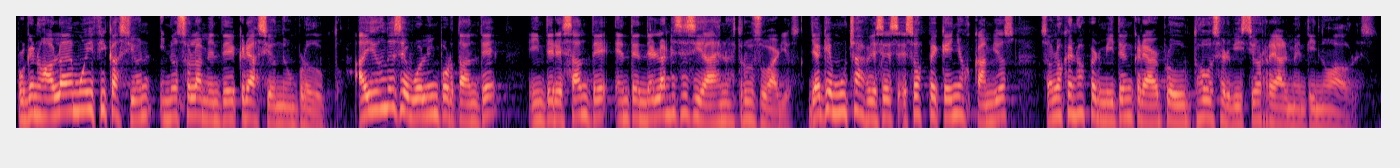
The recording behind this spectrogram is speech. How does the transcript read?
porque nos habla de modificación y no solamente de creación de un producto. Ahí es donde se vuelve importante e interesante entender las necesidades de nuestros usuarios, ya que muchas veces esos pequeños cambios son los que nos permiten crear productos o servicios realmente innovadores.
